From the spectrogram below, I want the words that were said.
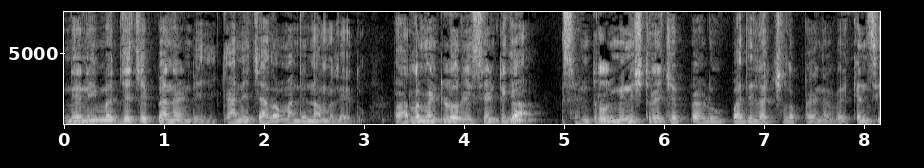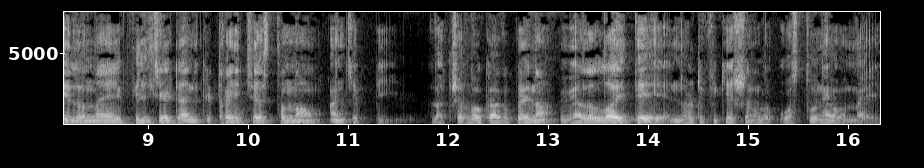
నేను ఈ మధ్య చెప్పానండి కానీ చాలామంది నమ్మలేదు. పార్లమెంట్లో రీసెంట్గా సెంట్రల్ మినిస్టరే చెప్పాడు పది లక్షల పైన వేకెన్సీలు ఉన్నాయి ఫిల్ చేయడానికి ట్రై చేస్తున్నాం అని చెప్పి. లక్షల్లో కాకపోయినా వేలల్లో అయితే నోటిఫికేషన్లు వస్తూనే ఉన్నాయి.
